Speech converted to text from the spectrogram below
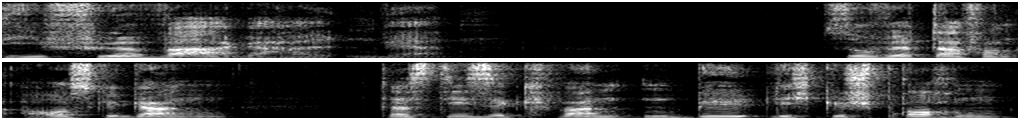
die für wahr gehalten werden. So wird davon ausgegangen, dass diese Quanten bildlich gesprochen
